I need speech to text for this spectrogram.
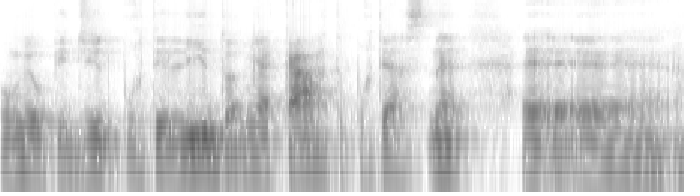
o meu pedido, por ter lido a minha carta, por ter, né, é, é, é,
